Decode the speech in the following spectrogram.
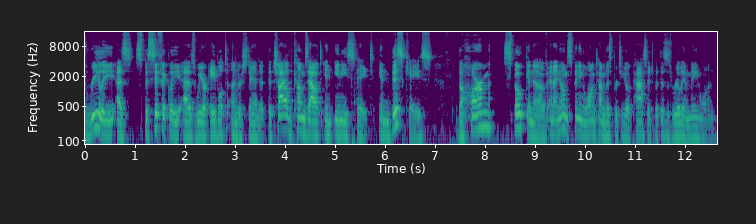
really as specifically as we are able to understand it the child comes out in any state in this case the harm spoken of, and I know I'm spending a long time on this particular passage, but this is really a main one.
